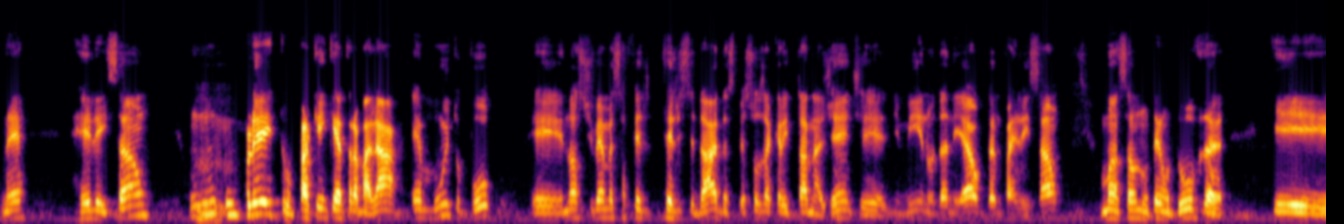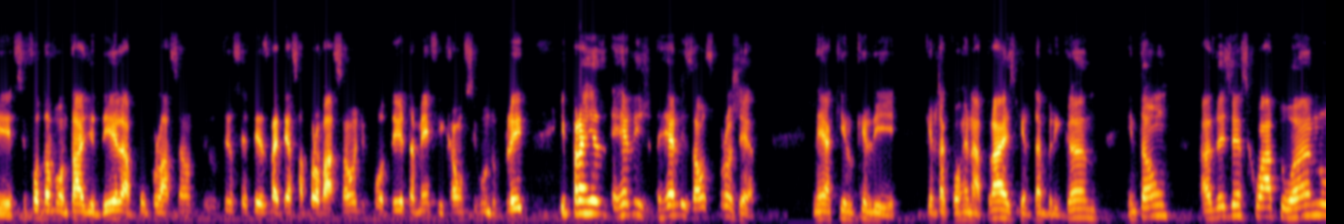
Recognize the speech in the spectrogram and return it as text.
né? Reeleição. Um, uhum. um pleito, para quem quer trabalhar, é muito pouco. É, nós tivemos essa felicidade das pessoas acreditar na gente, em mim, no Daniel, que está para a reeleição. Mansão, não tenho dúvida que, se for da vontade dele, a população, eu tenho certeza, vai ter essa aprovação de poder também ficar um segundo pleito e para re realizar os projetos, né? aquilo que ele que ele está correndo atrás, que ele está brigando. Então, às vezes, esses quatro anos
